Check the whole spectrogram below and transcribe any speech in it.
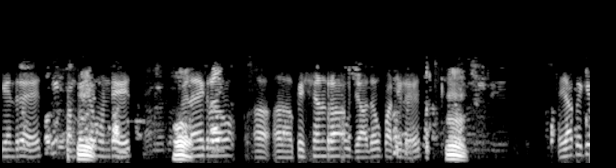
केंद्रे आहेत पंकजा मुंडे आहेत हो विनायकराव अं, अं, किशनराव जाधव पाटील आहेत हम्म. यापैकी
